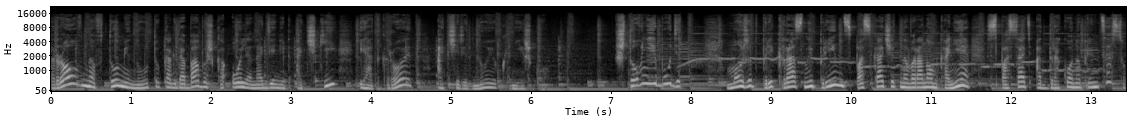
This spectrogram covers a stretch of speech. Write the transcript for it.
Ровно в ту минуту, когда бабушка Оля наденет очки и откроет очередную книжку. Что в ней будет? Может, прекрасный принц поскачет на вороном коне спасать от дракона принцессу?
